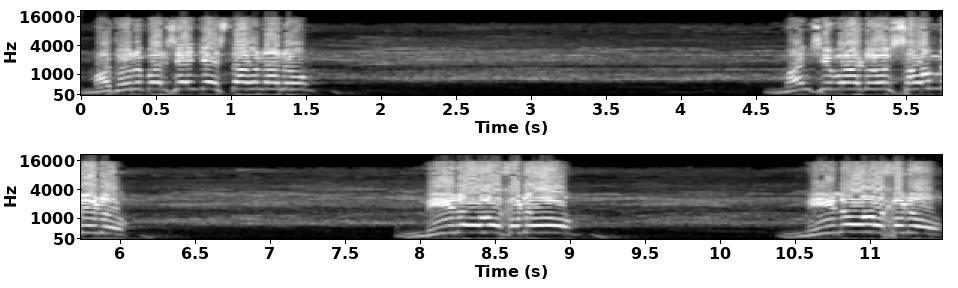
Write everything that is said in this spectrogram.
మధును పరిచయం చేస్తా ఉన్నాను. మంచివాడు సౌమ్యుడు. మీలో ఒకడు మీలో ఒకడు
